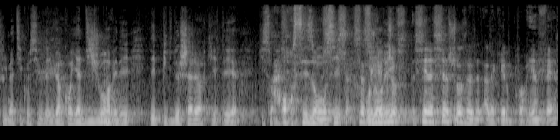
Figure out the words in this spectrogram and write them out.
climatique aussi. Vous avez vu encore il y a 10 jours, avec des, des pics de chaleur qui, étaient, qui sont ah, hors saison aussi. Aujourd'hui, c'est la seule chose à laquelle on ne peut rien faire,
